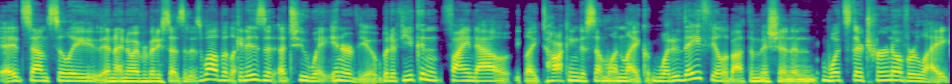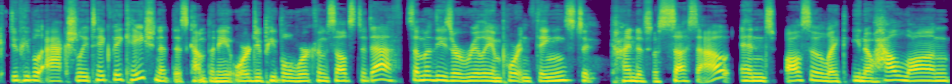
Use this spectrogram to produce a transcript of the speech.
it sounds silly. And I know everybody says it as well, but like it is a, two way interview. But if you can find out, like talking to someone, like, what do they feel about the mission and what's their turnover like? Do people actually take vacation at this company or do people work themselves to death? Some of these are really important things to kind of suss out. And also, like, you know, how long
